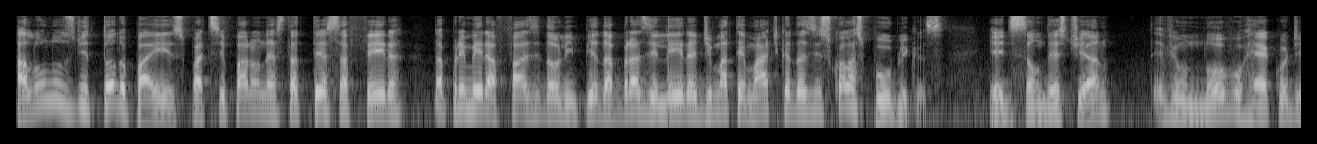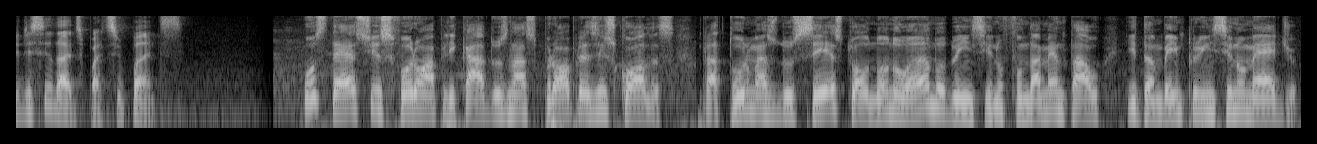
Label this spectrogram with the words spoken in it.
Alunos de todo o país participaram nesta terça-feira da primeira fase da Olimpíada Brasileira de Matemática das Escolas Públicas. E a edição deste ano teve um novo recorde de cidades participantes. Os testes foram aplicados nas próprias escolas, para turmas do sexto ao nono ano do ensino fundamental e também para o ensino médio.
